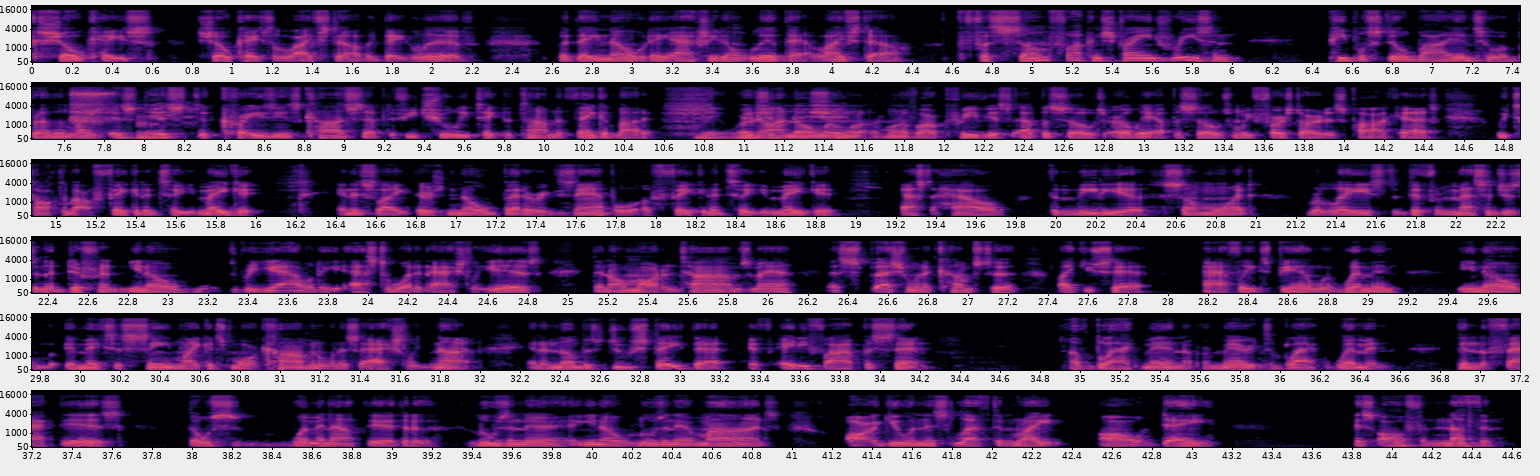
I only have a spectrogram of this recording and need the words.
showcase showcase the lifestyle that they live. But they know they actually don't live that lifestyle. For some fucking strange reason, people still buy into it, brother. Like it's, it's the craziest concept if you truly take the time to think about it. You know, I know in one, one of our previous episodes, early episodes, when we first started this podcast, we talked about faking it until you make it. And it's like there's no better example of faking it until you make it as to how the media somewhat relays the different messages and a different, you know, reality as to what it actually is than our modern times, man. Especially when it comes to, like you said, athletes being with women. You know, it makes it seem like it's more common when it's actually not. And the numbers do state that if 85% of black men are married to black women, then the fact is those women out there that are losing their, you know, losing their minds, arguing this left and right all day, it's all for nothing.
